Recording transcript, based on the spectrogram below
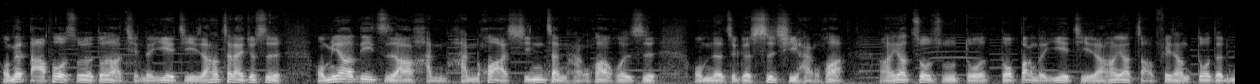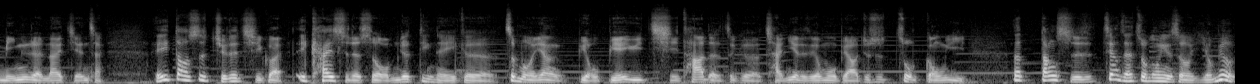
我们要打破所有多少钱的业绩，然后再来就是我们要立志，然后喊喊话，心战喊话，或者是我们的这个士气喊话啊，要做出多多棒的业绩，然后要找非常多的名人来剪彩。哎，倒是觉得奇怪。一开始的时候，我们就定了一个这么样有别于其他的这个产业的这个目标，就是做公益。那当时这样子在做公益的时候，有没有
